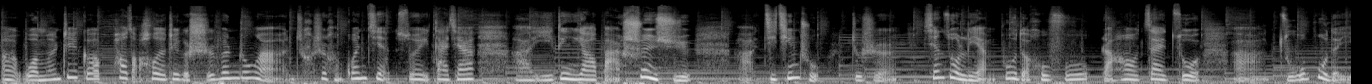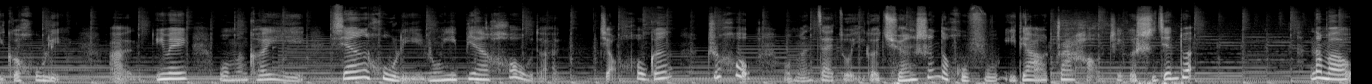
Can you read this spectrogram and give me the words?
呃，我们这个泡澡后的这个十分钟啊是很关键，所以大家啊一定要把顺序啊记清楚，就是先做脸部的护肤，然后再做啊足部的一个护理啊，因为我们可以先护理容易变厚的脚后跟。之后，我们再做一个全身的护肤，一定要抓好这个时间段。那么，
